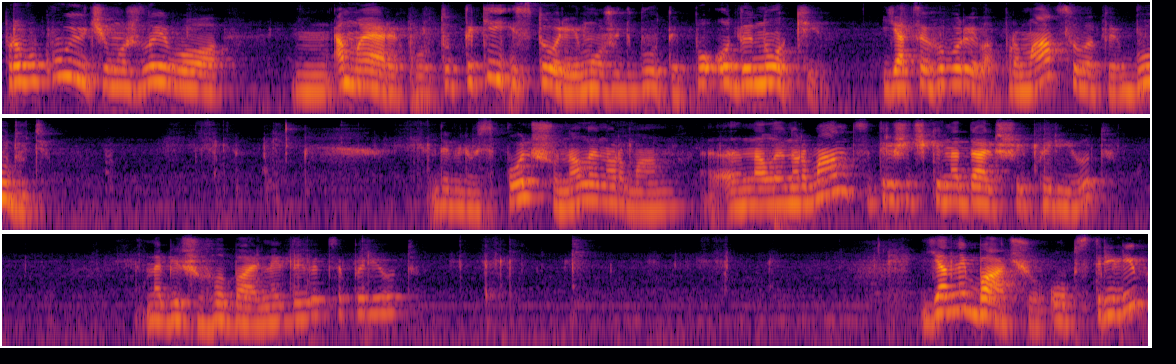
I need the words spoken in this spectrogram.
провокуючи, можливо, Америку. Тут такі історії можуть бути поодинокі. Я це говорила, промацувати будуть. Дивлюсь, Польщу на Ленорман. Е, На Ленорман це трішечки на дальший період, на більш глобальний дивиться період. Я не бачу обстрілів.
